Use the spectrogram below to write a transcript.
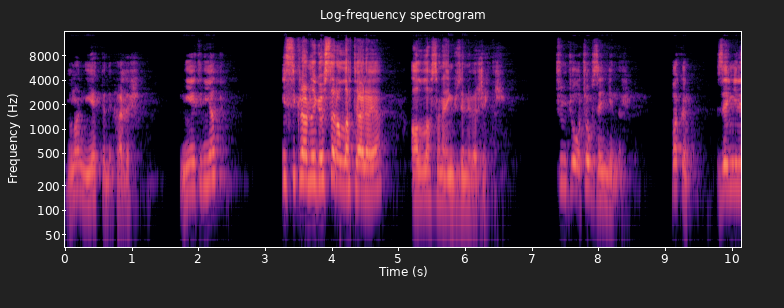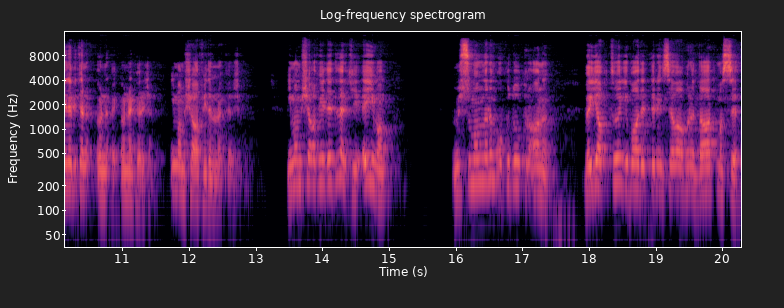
Buna niyet denir kardeş. Niyetini yap. İstikrarını göster Allah Teala'ya. Allah sana en güzelini verecektir. Çünkü o çok zengindir. Bakın zenginliğine bir tane örne- örnek vereceğim. İmam Şafii'den örnek vereceğim. İmam Şafii dediler ki ey imam Müslümanların okuduğu Kur'an'ı ve yaptığı ibadetlerin sevabını dağıtması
